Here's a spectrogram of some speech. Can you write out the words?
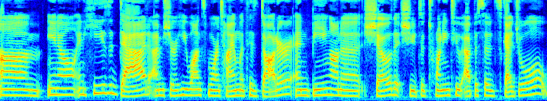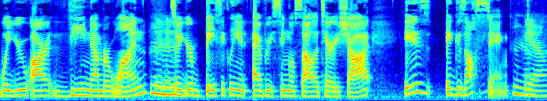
Um, you know, and he's a dad. I'm sure he wants more time with his daughter. And being on a show that shoots a 22 episode schedule where you are the number one, Mm-hmm. so you're basically in every single solitary shot, is exhausting. Yeah.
